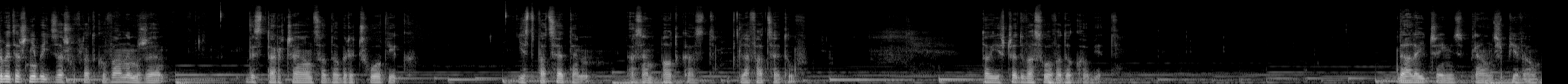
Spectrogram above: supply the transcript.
Żeby też nie być zaszufladkowanym, że wystarczająco dobry człowiek jest facetem, a sam podcast dla facetów, to jeszcze dwa słowa do kobiet. Dalej James Brown śpiewał.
